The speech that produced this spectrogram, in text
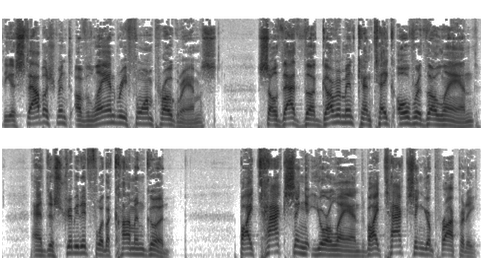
The establishment of land reform programs so that the government can take over the land and distribute it for the common good. By taxing your land, by taxing your property,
